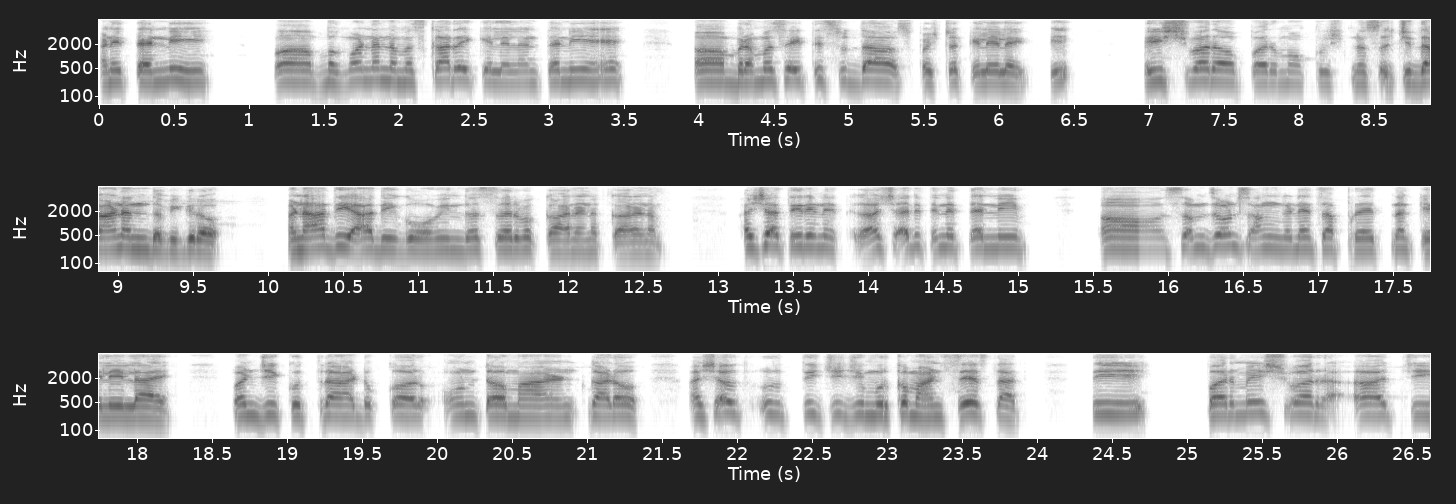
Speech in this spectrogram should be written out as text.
आणि त्यांनी भगवानना नमस्कारही केलेला आणि त्यांनी हे अं, सुद्धा स्पष्ट केलेलं आहे की ईश्वर परम कृष्ण सच्चिदानंद विग्रह. अनादि आदि गोविंद सर्व कारण कारण. अशा तिरीने अशा रीतीने त्यांनी अं, समजावून सांगण्याचा प्रयत्न केलेला आहे. पण जी कुत्रा डुक्कर उंट मान गाढव अशा वृत्तीची जी मूर्ख माणसे असतात ती परमेश्वराची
